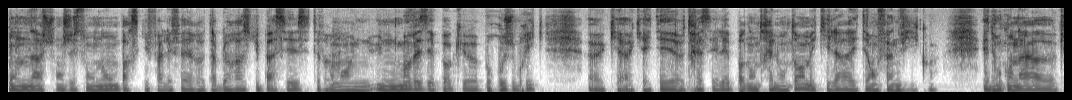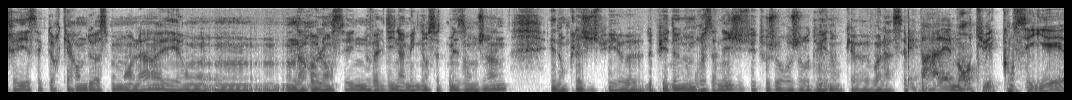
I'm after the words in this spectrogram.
On a changé son nom parce qu'il fallait faire euh, table rase du passé. C'était vraiment une, une mauvaise époque euh, pour Rouge Brique, euh, qui, a, qui a été très célèbre pendant très longtemps, mais qui là était en fin de vie. Quoi. Et donc, on a créé Secteur 42 à ce moment-là, et on, on, on a relancé une nouvelle dynamique dans cette maison de jeunes. Et donc là, j'y suis euh, depuis de nombreuses années. J'y suis toujours aujourd'hui. Donc voilà, parallèlement, tu es conseiller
